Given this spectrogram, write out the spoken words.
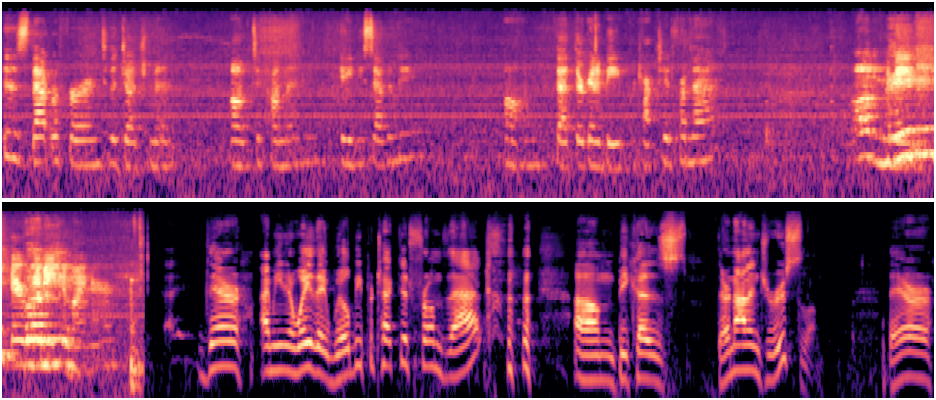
Is that referring to the judgment um, to come in AD 70? Um, that they're going to be protected from that? Uh, maybe, They're but I reading mean, minor. they're, I mean, in a way, they will be protected from that um, because they're not in Jerusalem. They're,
